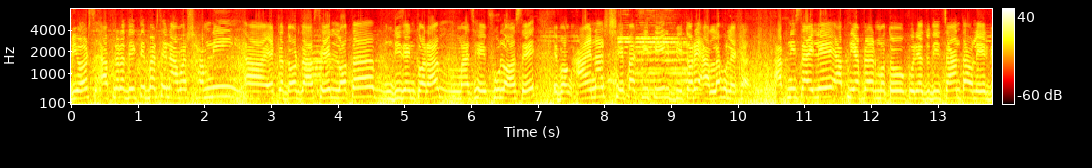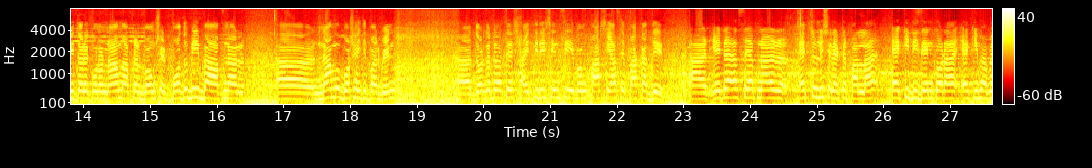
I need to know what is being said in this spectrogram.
বিয়ার্স আপনারা দেখতে পাচ্ছেন আমার সামনেই একটা দরজা আছে, লতা ডিজাইন করা, মাঝে ফুলও আছে এবং আয়নার শেপ আকৃতির ভিতরে আল্লাহ লেখা। আপনি চাইলে, আপনি আপনার মতো করিয়া যদি চান, তাহলে এর ভিতরে কোনো নাম, আপনার বংশের পদবি বা আপনার নামও বসাইতে পারবেন। দরজাটা হচ্ছে সাঁত্রিশ ইঞ্চি এবং পাশে আছে পাকা দেড়। আর এটা আছে আপনার একচল্লিশের একটা পাল্লা, একই ডিজাইন করা, একইভাবে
